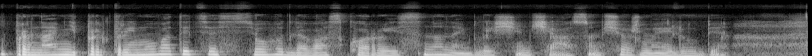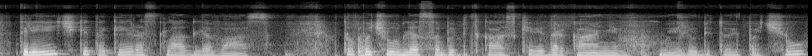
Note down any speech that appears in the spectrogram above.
Ну, Принаймні притримуватися з цього для вас корисно найближчим часом. Що ж, мої любі? Трієчки такий розклад для вас. Хто почув для себе підказки від арканів, мої любі, той почув.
